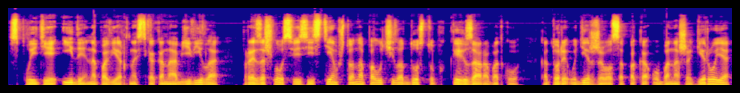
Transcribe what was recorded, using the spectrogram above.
Всплытие Иды на поверхность, как она объявила, произошло в связи с тем, что она получила доступ к их заработку, который удерживался, пока оба наших героя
